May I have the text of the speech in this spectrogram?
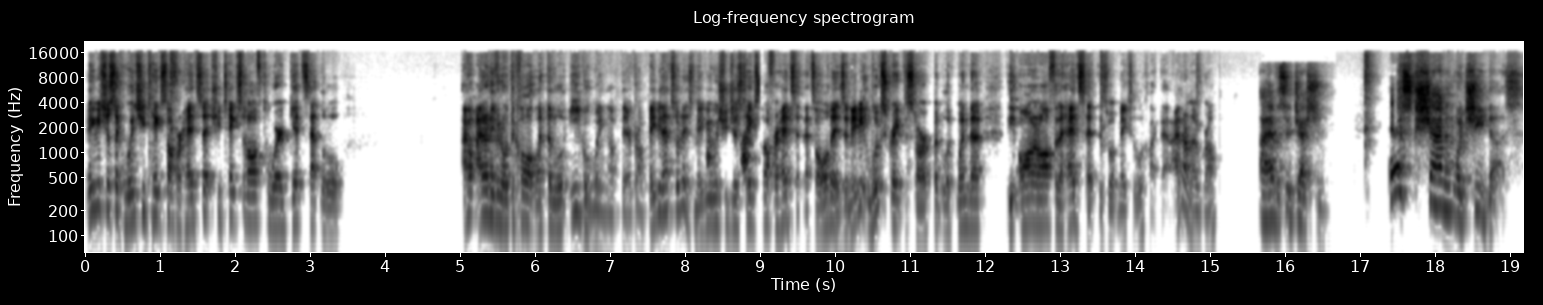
Maybe it's just like when she takes off her headset, she takes it off to where it gets that little I, I, don't even know what to call it, like the little eagle wing up there, Grump. Maybe that's what it is. Maybe when she just takes off her headset, that's all it is. And maybe it looks great to start, but look, when the the on and off of the headset is what makes it look like that. I don't know, Grump. I have a suggestion. Ask Shannon what she does.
